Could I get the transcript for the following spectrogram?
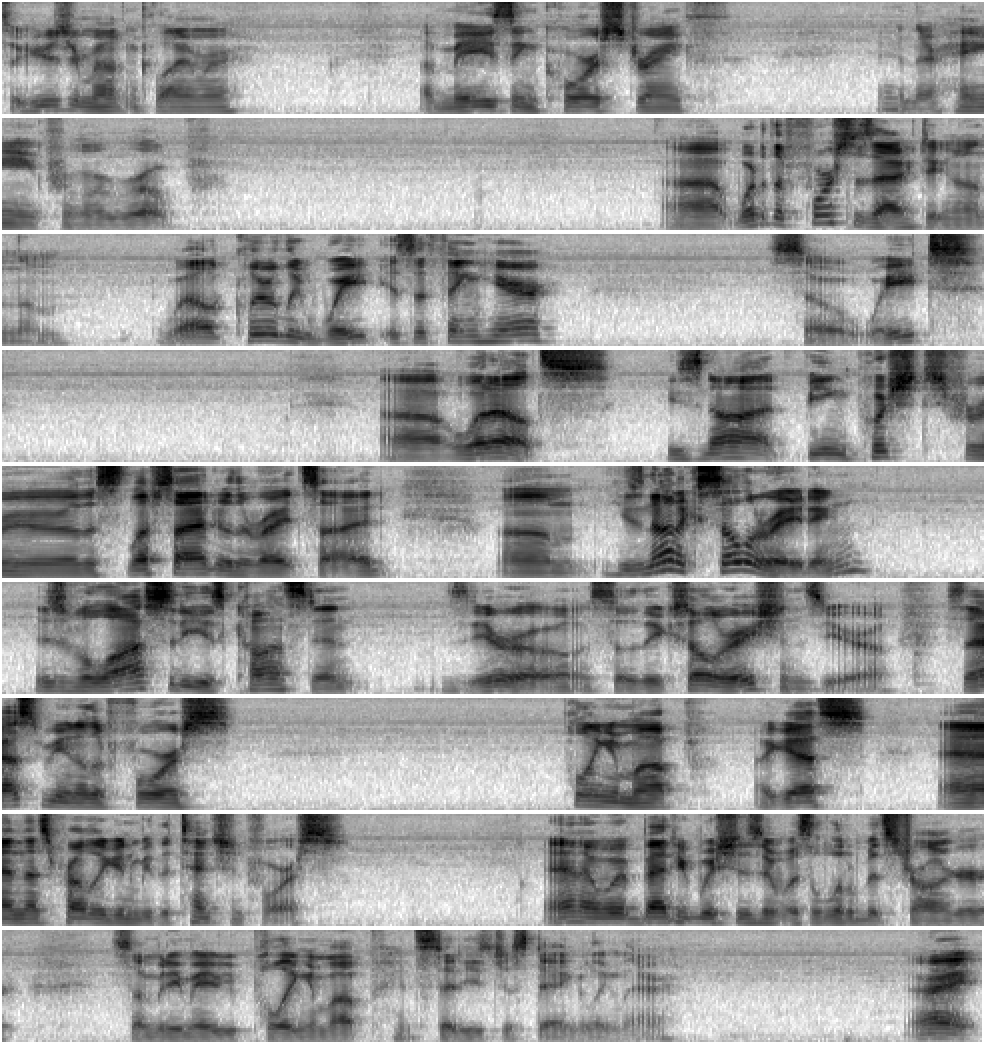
So here's your mountain climber. Amazing core strength, and they're hanging from a rope. Uh, what are the forces acting on them? Well, clearly weight is a thing here. So weight. Uh, what else? He's not being pushed for this left side or the right side. Um, he's not accelerating. His velocity is constant zero, so the acceleration zero. So there has to be another force pulling him up, I guess, and that's probably going to be the tension force. And I would bet he wishes it was a little bit stronger. Somebody may be pulling him up. Instead, he's just dangling there. All right.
